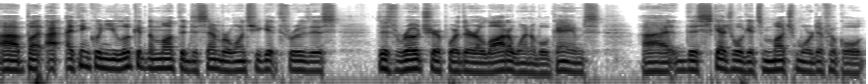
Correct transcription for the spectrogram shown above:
Uh, but I, I, think when you look at the month of December, once you get through this this road trip where there are a lot of winnable games, uh, this schedule gets much more difficult.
